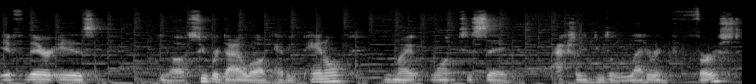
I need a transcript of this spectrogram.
If there is, you know, a super dialogue heavy panel, you might want to say actually do the lettering first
